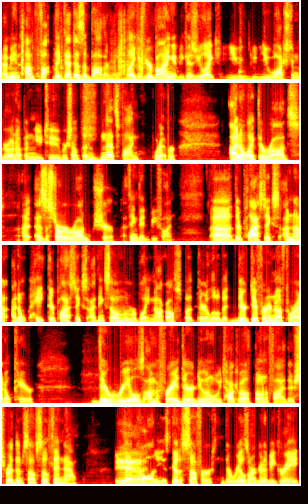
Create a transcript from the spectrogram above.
I mean, I'm fi- like that doesn't bother me. Like if you're buying it because you like you you watched them growing up on YouTube or something, that's fine. Whatever. I don't like their rods I, as a starter rod. Sure, I think they'd be fine. Uh, their plastics, I'm not. I don't hate their plastics. I think some of them are blatant knockoffs, but they're a little bit. They're different enough to where I don't care. their reels, I'm afraid they're doing what we talked about with Bonafide. They're spread themselves so thin now that quality is going to suffer. Their reels aren't going to be great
